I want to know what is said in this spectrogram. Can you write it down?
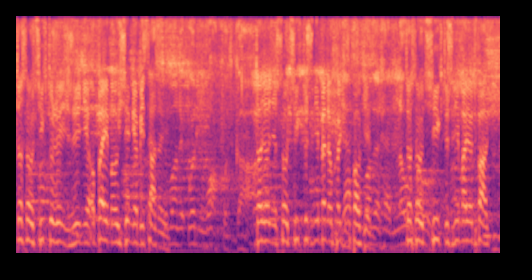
To są ci, którzy nie obejmą ziemi obiecanej. To są ci, którzy nie będą chodzić z Bogiem. To są ci, którzy nie mają odwagi.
